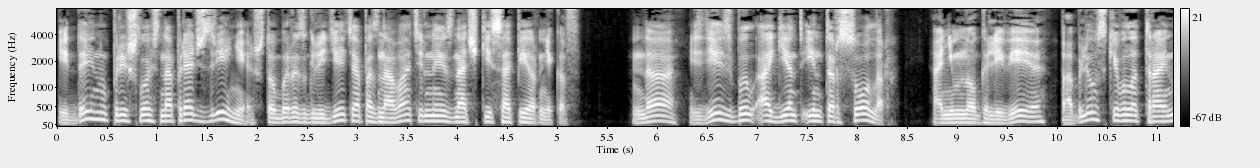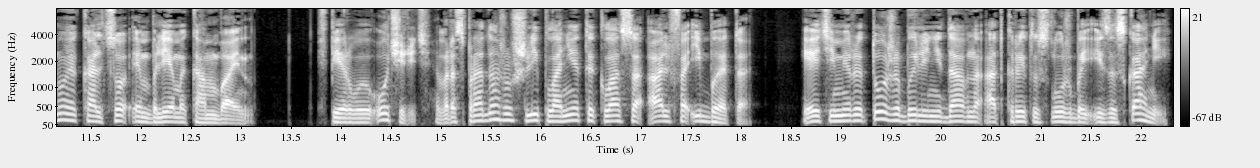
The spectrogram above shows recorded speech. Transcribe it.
и Дейну пришлось напрячь зрение, чтобы разглядеть опознавательные значки соперников. Да, здесь был агент Интерсолар, а немного левее поблескивало тройное кольцо эмблемы «Комбайн». В первую очередь в распродажу шли планеты класса Альфа и Бета. Эти миры тоже были недавно открыты службой изысканий,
